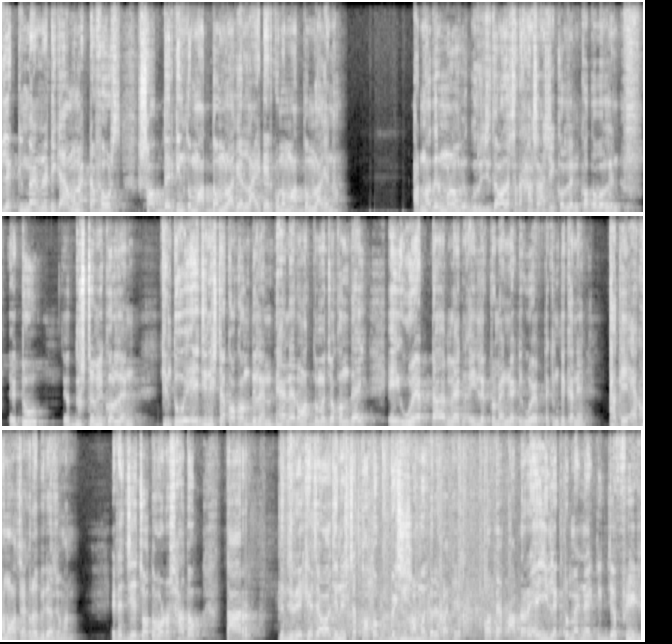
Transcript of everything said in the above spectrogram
ইলেকট্রোম্যাগনেটিক এমন একটা ফোর্স শব্দের কিন্তু মাধ্যম লাগে লাইটের কোনো মাধ্যম লাগে না। আপনাদের মনে হবে, গুরুজি তো আমাদের সাথে হাসাহাসি করলেন, কথা বললেন, একটু দুষ্টুমি করলেন, কিন্তু এই জিনিসটা কখন দিলেন? ধ্যানের মাধ্যমে যখন দেয়, এই ওয়েবটা ইলেকট্রোম্যাগনেটিক ওয়েবটা কিন্তু এখানে থাকে এখনও আছে এখনও বিরাজমান। এটা যে যত বড় সাধক, তার রেখে যাওয়া জিনিসটা তত বেশি সময় ধরে থাকে। অতএব আপনারা এই ইলেকট্রোম্যাগনেটিক যে ফিল্ড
